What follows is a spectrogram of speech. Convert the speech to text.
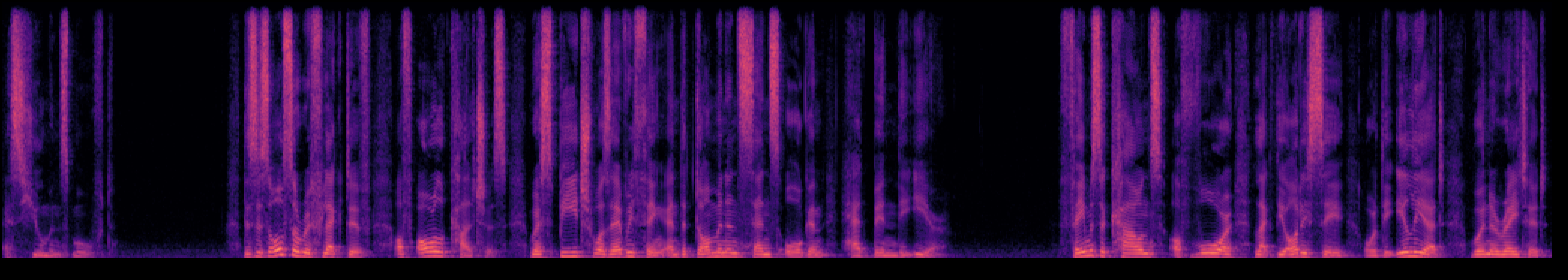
as humans moved. This is also reflective of oral cultures, where speech was everything and the dominant sense organ had been the ear. Famous accounts of war like the Odyssey or the Iliad were narrated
